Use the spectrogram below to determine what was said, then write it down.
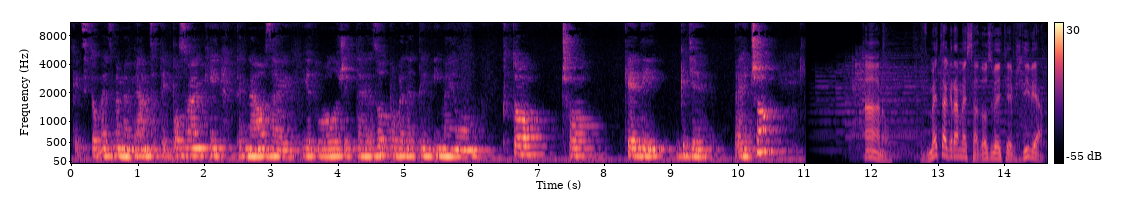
Keď si to vezmeme v rámci tej pozvánky, tak naozaj je dôležité zodpovedať tým e-mailom, kto, čo, kedy, kde, prečo. Áno, v Metagrame sa dozviete vždy viac.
